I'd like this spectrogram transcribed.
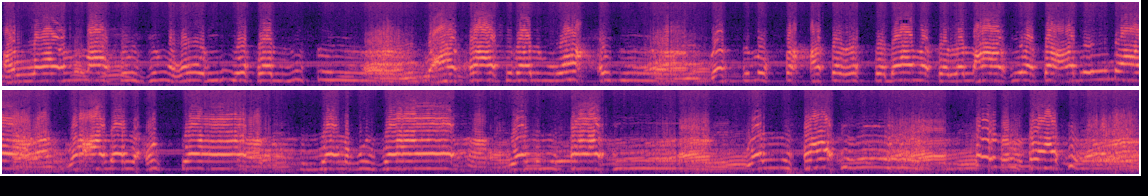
Allah'ım nasır cumhuriyetel müslim, ve asakirel muvahhidin, ve الصحة والسلامة والعافية علينا وعلى الحجاج والغزاة والمسافرين والمسافرين والمسافرين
